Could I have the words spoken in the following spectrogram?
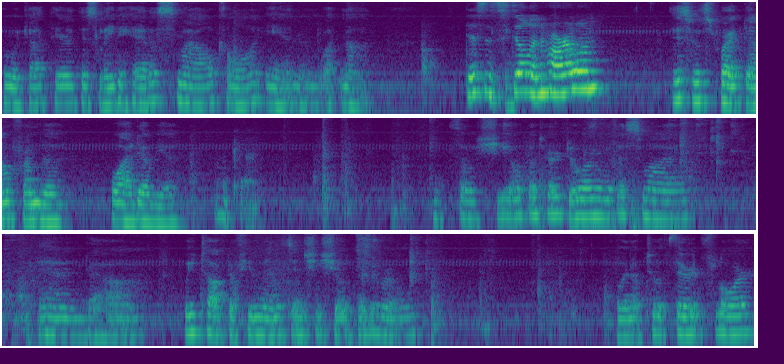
when we got there, this lady had a smile, come on in and whatnot. This is still in Harlem? This was right down from the YW. Okay. So she opened her door with a smile, and uh, we talked a few minutes, and she showed me the room. Went up to a third floor,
